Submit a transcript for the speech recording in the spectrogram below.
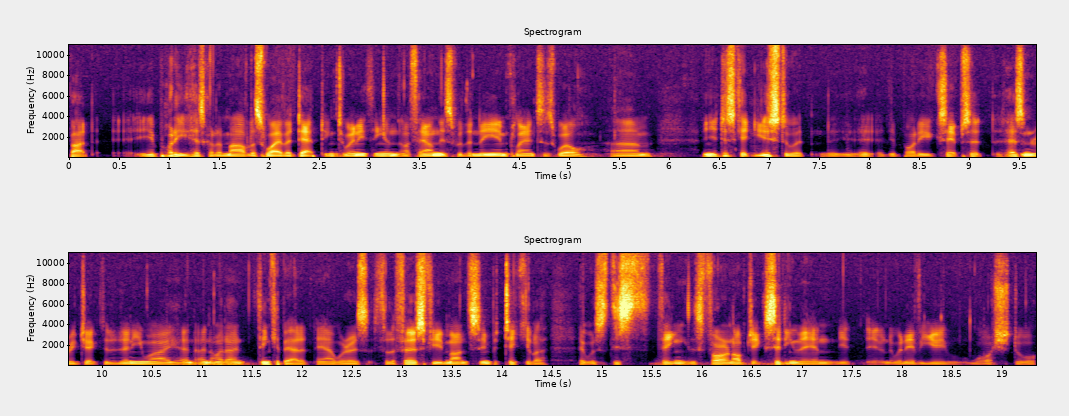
but your body has got a marvelous way of adapting to anything, and I found this with the knee implants as well. Um, and you just get used to it. Y- Your body accepts it. It hasn't rejected it anyway, and, and I don't think about it now. Whereas for the first few months, in particular, it was this thing, this foreign object sitting there, and, you, and whenever you washed or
